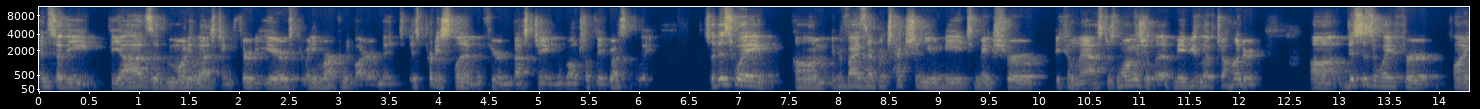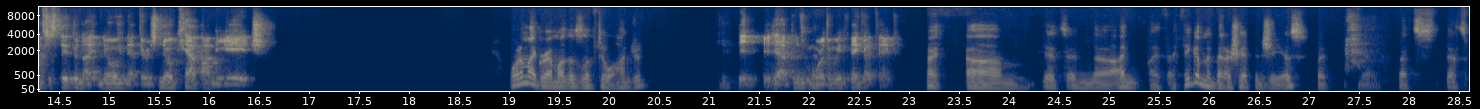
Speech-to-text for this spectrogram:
And so the, the odds of money lasting 30 years through any market environment is pretty slim if you're investing relatively aggressively. So this way, um, it provides that protection you need to make sure you can last as long as you live. Maybe you live to 100. Uh, this is a way for clients to sleep at night knowing that there's no cap on the age. One of my grandmothers lived to 100. It, it happens more than we think, I think. Right. Um, it's and uh, I'm I, I, think I'm in better shape than she is, but you know, that's that's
